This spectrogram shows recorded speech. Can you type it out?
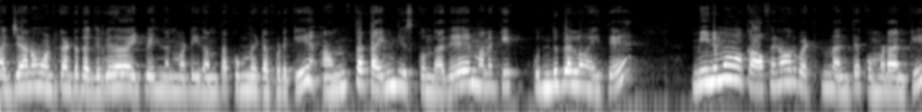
మధ్యాహ్నం ఒంటి గంట దగ్గరగా అయిపోయిందనమాట ఇదంతా కుమ్మేటప్పటికి. అంత టైం తీసుకుంది. అదే మనకి కుందు బెల్లం అయితే మినిమం ఒక హాఫ్ అన్ అవర్ పడుతుంది అంతే కుమ్మడానికి.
